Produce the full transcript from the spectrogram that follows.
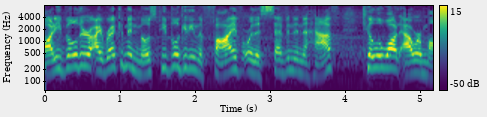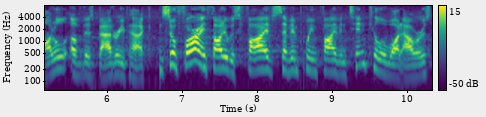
bodybuilder, I recommend most people getting the five or the seven and a half kilowatt hour model of this battery pack. And so far I thought it was 5, 7.5, and 10 kilowatt hours,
